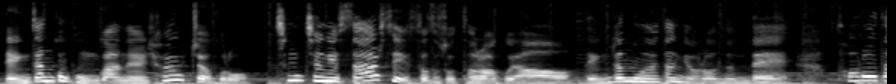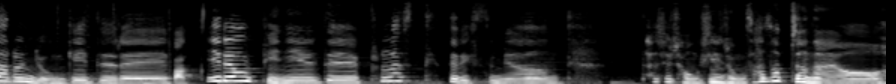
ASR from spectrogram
냉장고 공간을 효율적으로 층층이 쌓을 수 있어서 좋더라고요. 냉장고를 딱 열었는데 서로 다른 용기들에 막 일회용 비닐들, 플라스틱들 있으면 사실 정신이 좀 사납잖아요.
